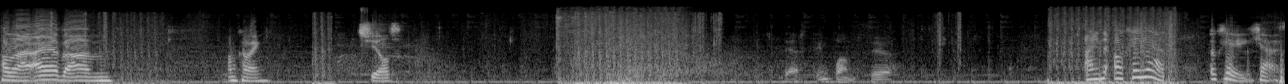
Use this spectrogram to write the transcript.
Hold on, I have, um. I'm coming. Shield. There's have stink bombs too. I know. Okay, yeah. Okay, yes.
